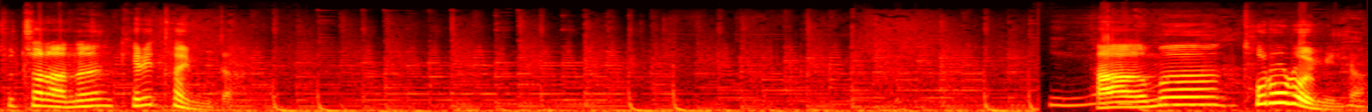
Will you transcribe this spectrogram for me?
추천하는 캐릭터입니다. 다음은 토로로입니다.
